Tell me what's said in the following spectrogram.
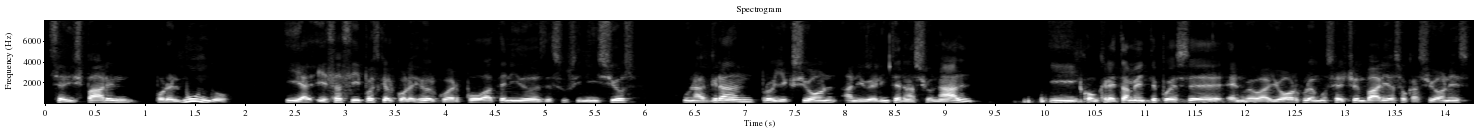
se disparen por el mundo. Y es así pues que el Colegio del Cuerpo ha tenido desde sus inicios una gran proyección a nivel internacional y concretamente pues eh, en Nueva York lo hemos hecho en varias ocasiones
